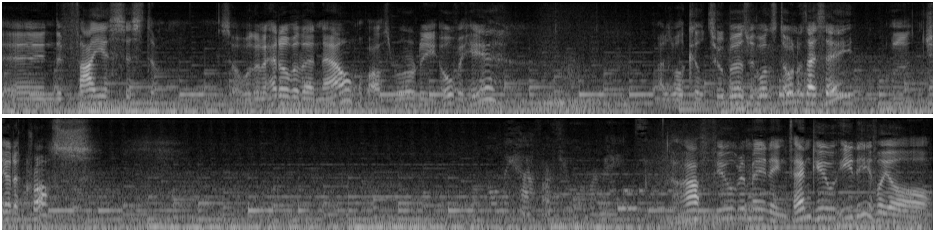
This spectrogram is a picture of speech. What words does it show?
in the fire system. So we're going to head over there now, whilst we're already over here. As well kill two birds with one stone, as I say. Jet across. Only half our fuel remains. Half fuel remaining. Thank you, EDI, for your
